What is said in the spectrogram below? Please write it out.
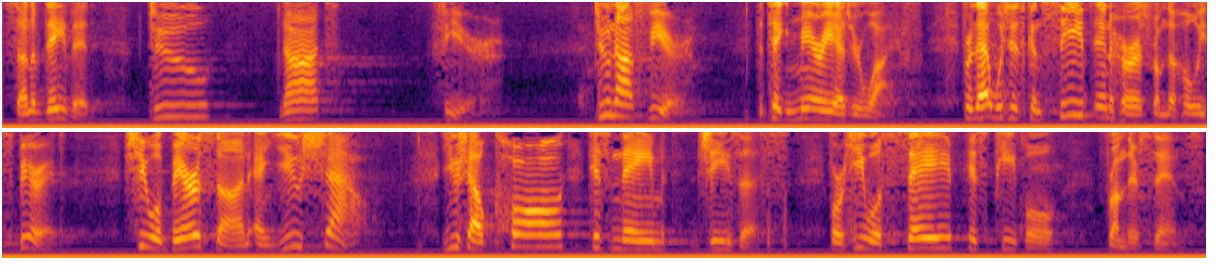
son of David, do not fear. Do not fear to take Mary as your wife, For that which is conceived in her is from the Holy Spirit. She will bear a son, and you shall, you shall call his name Jesus, for he will save his people from their sins.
